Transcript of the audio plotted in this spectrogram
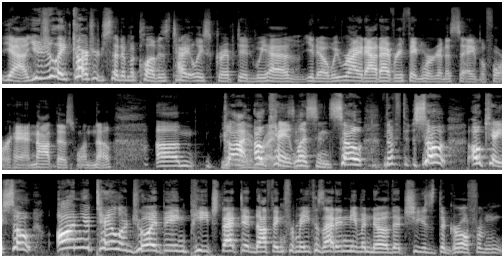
Yeah, usually Cartridge Cinema Club is tightly scripted. We have, you know, we write out everything we're gonna say beforehand. Not this one though. Um, God. right, okay, exactly. listen. So the so okay, so Anya Taylor Joy being Peach that did nothing for me because I didn't even know that she's the girl from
